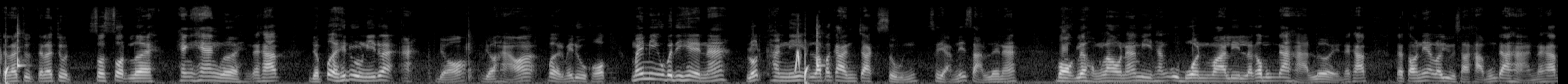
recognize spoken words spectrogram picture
แต่ละจุดแต่ละจุดสดๆเลยแห้งๆเลยนะครับ เดี๋ยวเปิดให้ดูตรงนี้ด้วย อะ เดี๋ยว เดี๋ยวหาว่าเปิดไม่ดูครบ ไม่มีอุบัติเหตุนะ รถคันนี้รับประกันจากศูนย์สยามนิสสันเลยนะ บอกเลยของเรานะ มีทั้งอุบลวารินแล้วก็มุกดาหารเลยนะครับ แต่ตอนนี้เราอยู่สาขามุกดาหารนะครับ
